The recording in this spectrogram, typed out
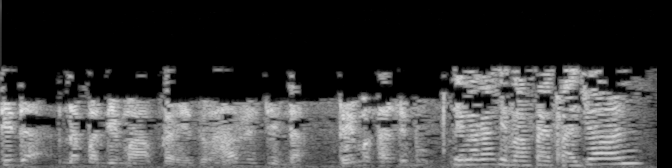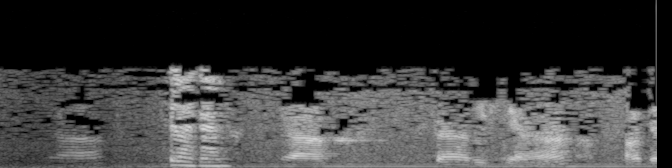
tidak dapat dimaafkan itu harus ditindak. Terima kasih Bu. Terima kasih Pak Fred. Pak John. Silakan. Ya, seharusnya ada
